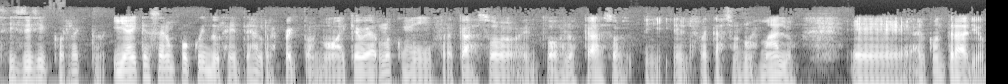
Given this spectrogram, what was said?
Sí, sí, sí, correcto. Y hay que ser un poco indulgentes al respecto, no hay que verlo como un fracaso en todos los casos y el fracaso no es malo. Eh, al contrario,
